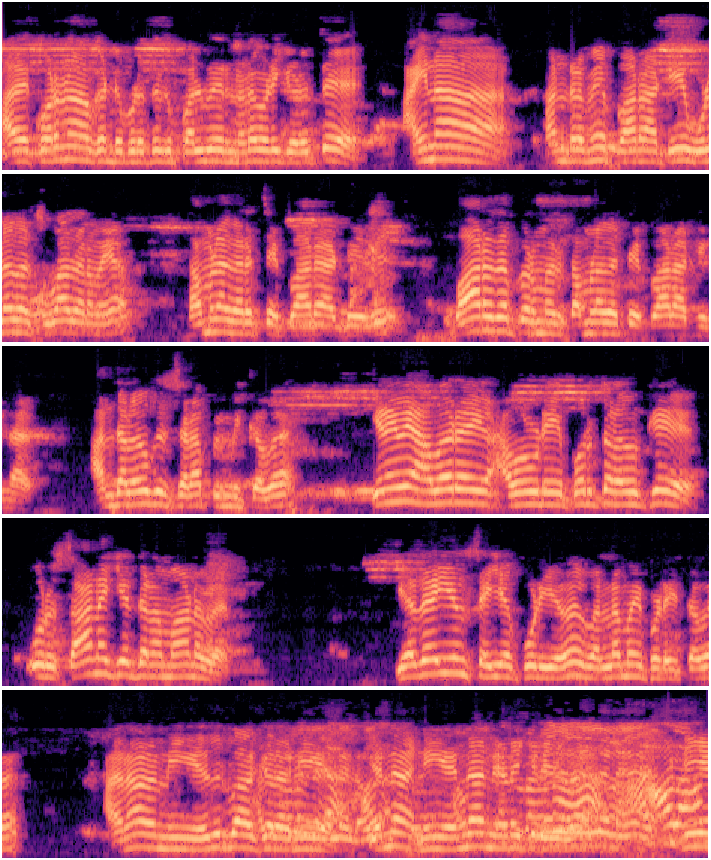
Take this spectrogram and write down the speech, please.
அதை கொரோனாவை கட்டுப்படுத்துக்கு பல்வேறு நடவடிக்கை எடுத்து ஐநா மன்றமே பாராட்டி உலக சுகாதாரமையம் தமிழக அரசை பாராட்டியது. பாரத பிரதமர் தமிழகத்தை பாராட்டினார். அந்த அளவுக்கு சிறப்பு மிக்கவர். எனவே அவரை அவருடைய பொறுத்தளவுக்கு ஒரு சாணக்கியத்தனமானவர். எதையும் செய்யக்கூடியவர் வல்லமை படைத்தவர். அதனால நீங்க எதிர்பார்க்கிற நீங்க என்ன நீங்க என்ன நினைக்கிறீங்க நீங்க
